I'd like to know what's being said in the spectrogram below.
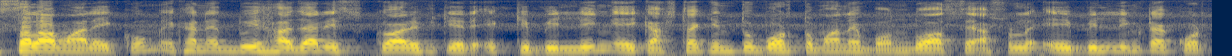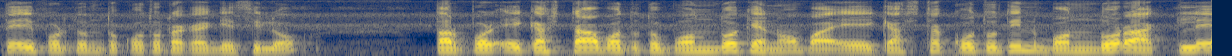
আসসালামু আলাইকুম। এখানে দুই হাজার স্কোয়ার ফিটের একটি বিল্ডিং। এই কাজটা কিন্তু বর্তমানে বন্ধ আছে। আসলে এই বিল্ডিংটা করতে এই পর্যন্ত কত টাকা গেছিল? তারপর এই কাজটা আপাতত বন্ধ কেন? বা এই কাজটা কতদিন বন্ধ রাখলে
